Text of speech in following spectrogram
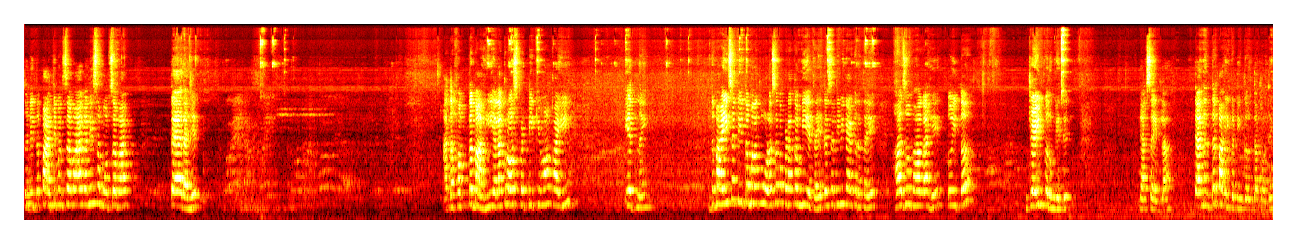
तर इथं पाठीमागचा भाग आणि समोरचा भाग तयार आहेत. आता फक्त बाही याला क्रॉस पट्टी किंवा काही येत नाही. तर बाहीसाठी इथं मला थोडासा कपडा कमी येत आहे. त्यासाठी मी काय करत आहे हा जो भाग आहे तो इथं जॉईन करून घेते. या साईडला त्यानंतर बाही कटिंग करून दाखवते.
